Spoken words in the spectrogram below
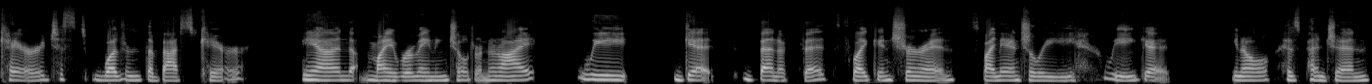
care. It just wasn't the best care. And my mm-hmm. remaining children and I, we get benefits like insurance financially. We get, you know, his pension.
